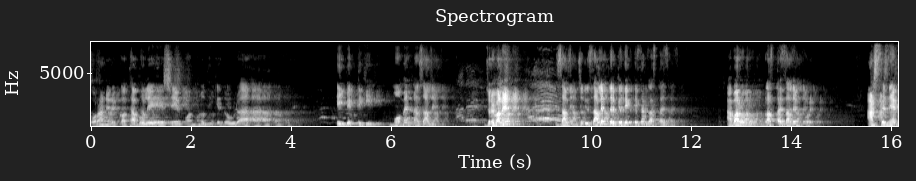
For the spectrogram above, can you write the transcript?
কোরআনের কথা ভুলে এসে অন্যদিকে দৌড়ায়। এই ব্যক্তি কি মোমেন না জালেম? জোরে বলেন। জালেম। যদি জালেমদেরকে দেখতে চান, রাস্তায় যায়। আবারও রাস্তায় জালেম করে আসছে ন্যাক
